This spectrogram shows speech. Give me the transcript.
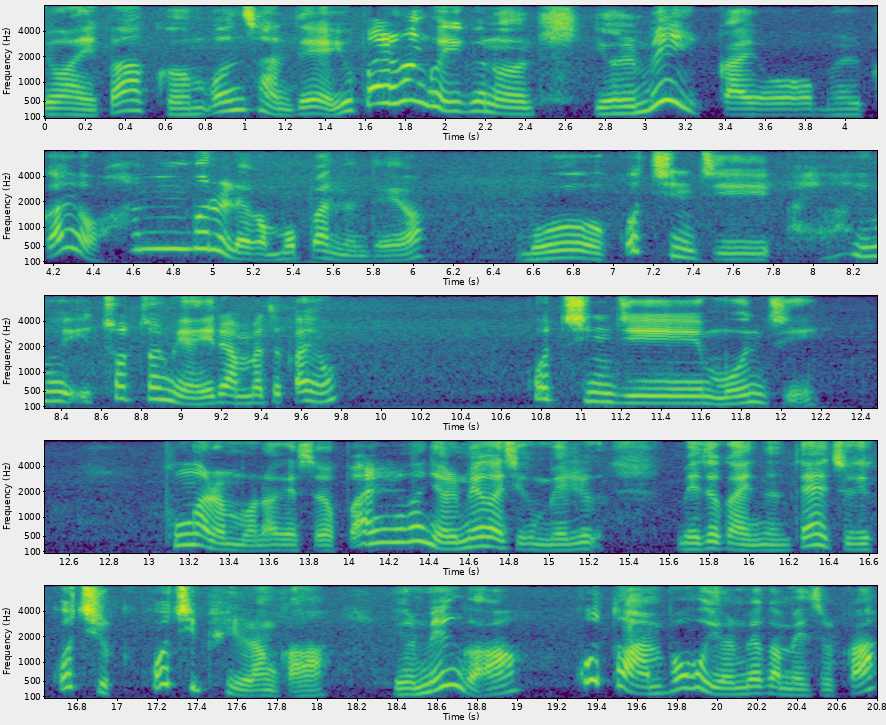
요 아이가 검은사인데 요 빨간 거 이거는 열매일까요? 뭘까요? 한 번을 내가 못 봤는데요. 뭐 꽃인지 아유 이거 이 초점이 이래 안 맞을까요? 꽃인지 뭔지 분간을 못 하겠어요. 빨간 열매가 지금 매, 매드가 있는데 저기 꽃이 꽃이 필란가 열매인가? 꽃도 안 보고 열매가 맺을까?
